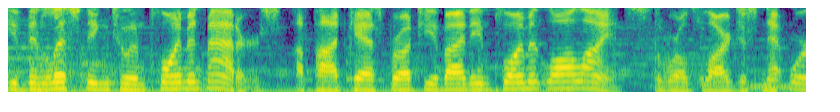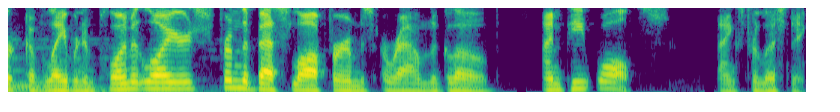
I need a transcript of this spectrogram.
You've been listening to Employment Matters, a podcast brought to you by the Employment Law Alliance, the world's largest network of labor and employment lawyers from the best law firms around the globe. I'm Pete Waltz. Thanks for listening.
